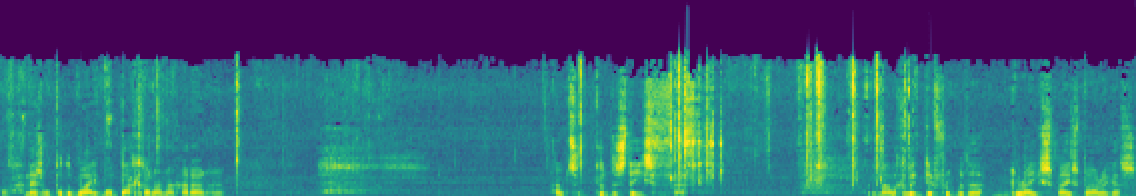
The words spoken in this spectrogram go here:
Well, I may as well put the white one back on, I? I don't know. Hope to goodness these fit. It might look a bit different with a grey spacebar, I guess.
